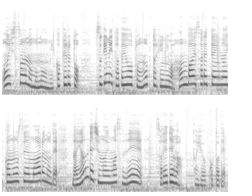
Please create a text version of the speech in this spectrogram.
美味しそうなものを見かけると、次に食べようと思った日には販売されていない可能性もあるので、悩んでしまいますね。それでは、ということで、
